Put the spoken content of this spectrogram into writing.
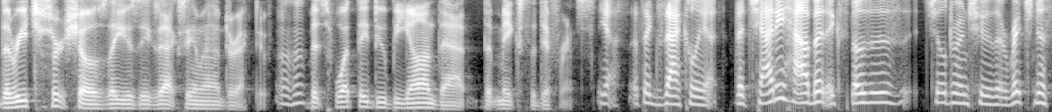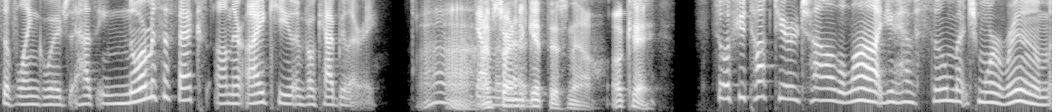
the research shows they use the exact same amount of directive, Mhm. but it's what they do beyond that that makes the difference. Yes, that's exactly it. The chatty habit exposes children to the richness of language that has enormous effects on their IQ and vocabulary. Ah, I'm starting to get this now. Okay. So if you talk to your child a lot, you have so much more room.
